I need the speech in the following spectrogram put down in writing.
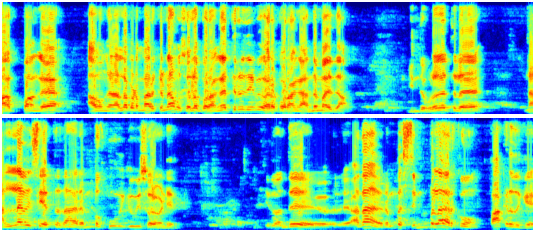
பார்ப்பாங்க. அவங்க நல்ல படமா இருக்குன்னு அவங்க சொல்ல போறாங்க திரும்பி திரும்பி வர போறாங்க. அந்த மாதிரி தான் இந்த உலகத்துல நல்ல விஷயத்தை தான் ரொம்ப கூவி கூவி சொல்ல வேண்டியது. இது வந்து அதான் ரொம்ப சிம்பிளா இருக்கும் பாக்குறதுக்கு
